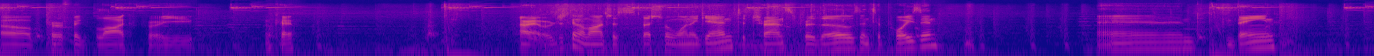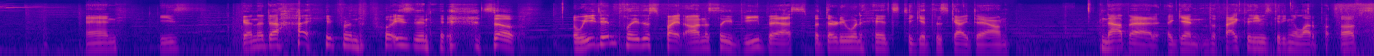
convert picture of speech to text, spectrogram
oh, perfect block for you. Okay. All right, we're just gonna launch a special one again to transfer those into poison. And Bane. And he's gonna die from the poison. so we didn't play this fight honestly the best, but 31 hits to get this guy down. Not bad. Again, the fact that he was getting a lot of buffs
